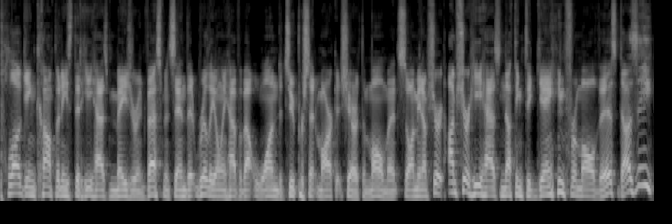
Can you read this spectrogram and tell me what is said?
plugging companies that he has major investments in that really only have about 1 to 2% market share at the moment. So, I mean, I'm sure I'm sure he has nothing to gain from all this, does he?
